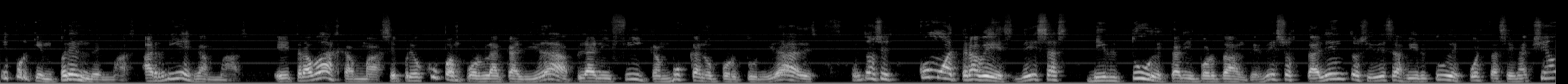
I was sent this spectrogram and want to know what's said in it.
es porque emprenden más, arriesgan más, eh, trabajan más, se preocupan por la calidad, planifican, buscan oportunidades. Entonces, ¿cómo a través de esas virtudes tan importantes, de esos talentos y de esas virtudes puestas en acción,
